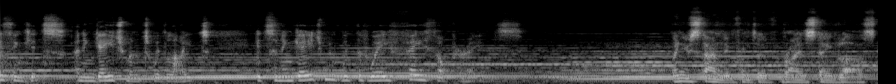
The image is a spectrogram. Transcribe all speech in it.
I think it's an engagement with light. It's an engagement with the way faith operates. When you stand in front of Brian's stained glass,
